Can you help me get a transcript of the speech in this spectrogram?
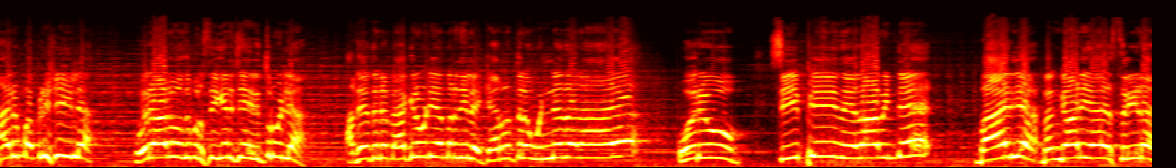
ആരും പബ്ലിഷ് ചെയ്യില്ല. ഒരാളും അത് പ്രസിദ്ധീകരിച്ച ചരിത്രമില്ല അദ്ദേഹത്തിന്റെ ബാക്ക്ഗ്രൗണ്ട് ഞാൻ പറഞ്ഞില്ലേ? കേരളത്തിലെ ഉന്നതനായ ഒരു സി പി ഐ നേതാവിന്റെ ഭാര്യ ബംഗാളിയായ സ്ത്രീയുടെ.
